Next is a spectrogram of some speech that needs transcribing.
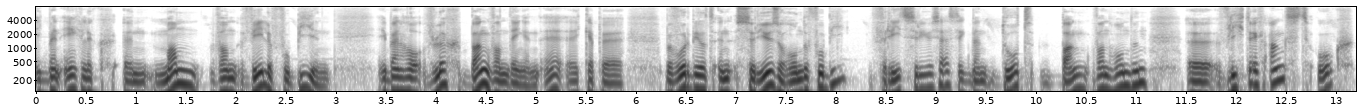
Ik ben eigenlijk een man van vele fobieën. Ik ben al vlug bang van dingen. Hè. Ik heb uh, bijvoorbeeld een serieuze hondenfobie. Vreedserieus. Ik ben doodbang van honden. Uh, vliegtuigangst ook.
